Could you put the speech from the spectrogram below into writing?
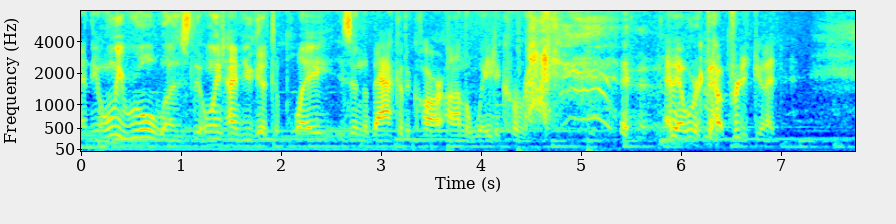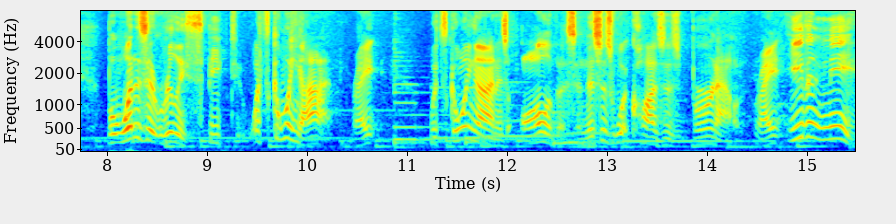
And the only rule was the only time you get to play is in the back of the car on the way to karate. and it worked out pretty good. But what does it really speak to? What's going on, right? What's going on is all of us, and this is what causes burnout, right? Even me,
